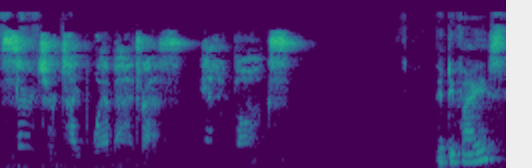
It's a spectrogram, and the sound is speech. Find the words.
Search or type web address. Edit box. The device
